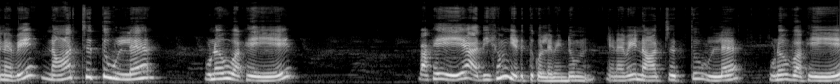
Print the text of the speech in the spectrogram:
எனவே நார்ச்சத்து உள்ள உணவு வகையே வகையே அதிகம் எடுத்துக்கொள்ள வேண்டும். எனவே நார்ச்சத்து உள்ள உணவு வகையே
